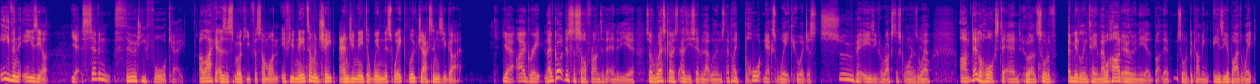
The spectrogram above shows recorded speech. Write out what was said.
even easier. Yeah, 734k. I like it as a smoky for someone. If you need someone cheap and you need to win this week, Luke Jackson is your guy. Yeah, I agree. They've got just a soft run to the end of the year. So West Coast, as you said with that Williams, they play Port next week, who are just super easy for Rucks to score in as well. Um, then the Hawks to end, who are sort of a middling team. They were hard earlier in the year, but they're sort of becoming easier by the week.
